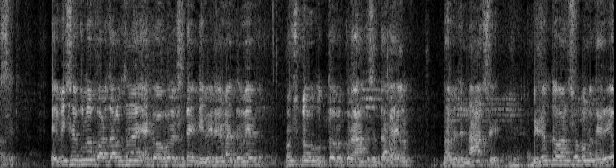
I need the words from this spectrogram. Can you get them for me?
আছে। এই বিষয়গুলো পর্যালোচনায় একে অপরের সাথে ডিবেটের মাধ্যমে প্রশ্ন, উত্তর করে আমাদের দাঁড়ায় ভাবে যে না আসে বিশুদ্ধ থাকে। এই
